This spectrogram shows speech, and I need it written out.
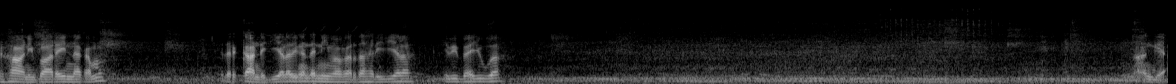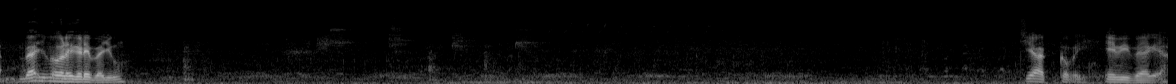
ਦਿਖਾ ਨਹੀਂ ਪਾ ਰਹੇ ਇੰਨਾ ਕੰਮ। ਇਧਰ ਘੰਡ ਜੀ ਵਾਲਾ ਵੀ ਕਹਿੰਦੇ ਨੀਵਾ ਫਿਰਦਾ, ਹਰੀ ਜੀ ਵਾਲਾ, ਇਹ ਵੀ ਬਹਿ ਜਾਊਗਾ। ਲੰਘ ਗਿਆ। ਬਹਿ ਜੂ ਅਗਲੇ ਗੜੇ ਬਹਿ ਜੂ ਚੱਕ ਬਈ, ਇਹ ਵੀ ਬਹਿ ਗਿਆ।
